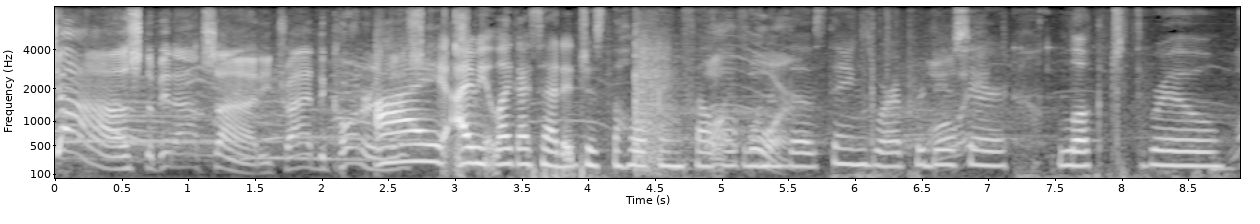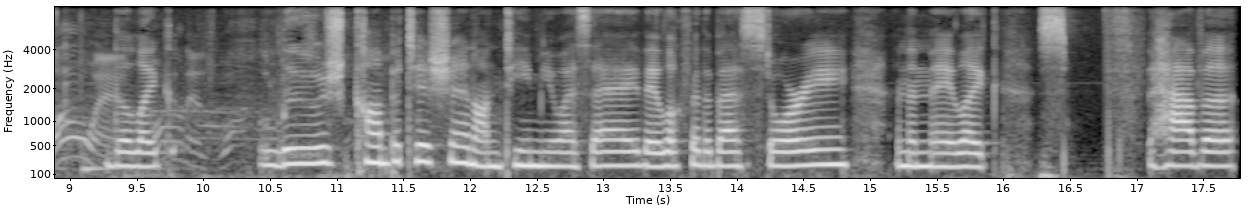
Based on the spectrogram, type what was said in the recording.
Just a bit outside. He tried the corner and. I I mean, like I said, it just the whole thing felt Ball like one of those things where a producer looked through the like luge competition on Team USA. They look for the best story, and then they like s- have a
